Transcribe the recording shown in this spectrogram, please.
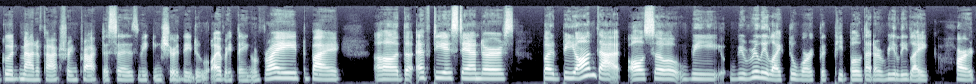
good manufacturing practices, making sure they do everything right by uh, the FDA standards. But beyond that, also we we really like to work with people that are really like heart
